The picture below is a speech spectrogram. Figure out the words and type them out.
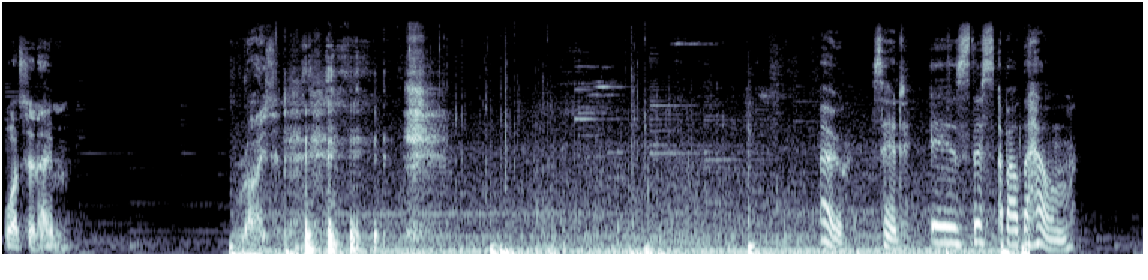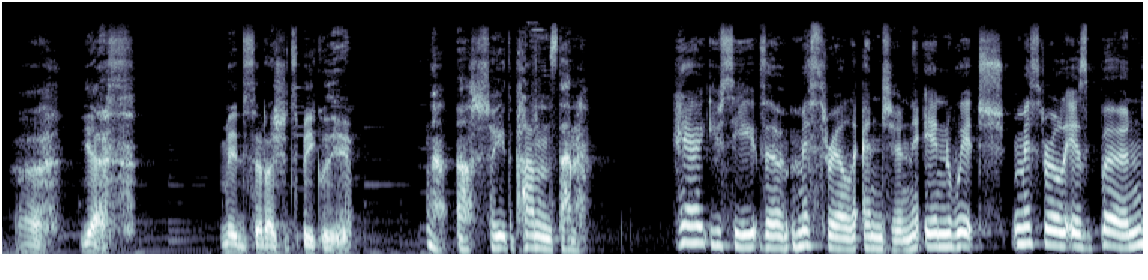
What's her name? Oh, Cid, is this about the helm? Uh, yes. Mid said I should speak with you. I'll show you the plans then. Here you see the Mithril engine, in which Mithril is burned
